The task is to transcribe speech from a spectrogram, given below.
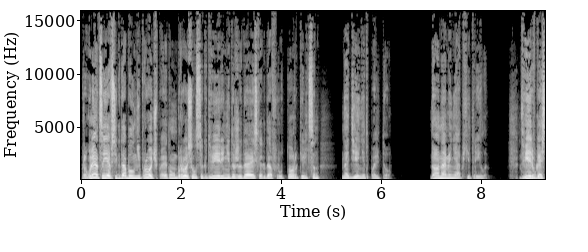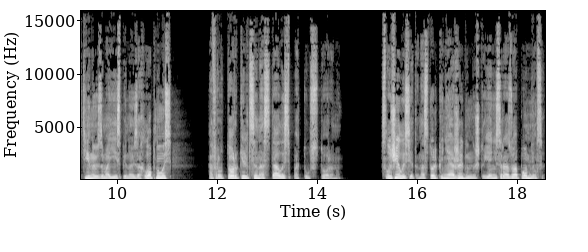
Прогуляться я всегда был не прочь, поэтому бросился к двери, не дожидаясь, когда фру Торкельсон наденет пальто. Но она меня обхитрила. Дверь в гостиную за моей спиной захлопнулась, а фру Торкельсон осталась по ту сторону. Случилось это настолько неожиданно, что я не сразу опомнился.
